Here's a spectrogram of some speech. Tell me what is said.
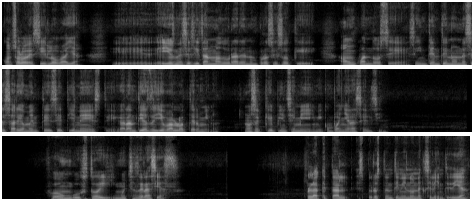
con solo decirlo, vaya. Eh, ellos necesitan madurar en un proceso que aun cuando se, se intente no necesariamente se tiene este, garantías de llevarlo a término. No sé qué piense mi, mi compañera Celsin. Fue un gusto y muchas gracias. Hola, ¿qué tal? Espero estén teniendo un excelente día.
